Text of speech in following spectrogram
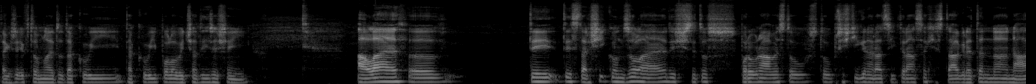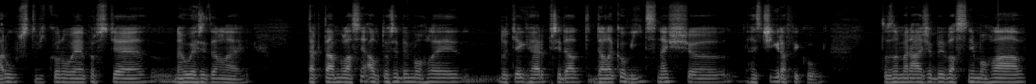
takže i v tomhle je to takový, takový polovičatý řešení. Ale eh, ty, ty starší konzole, když si to porovnáme s tou, s tou příští generací, která se chystá, kde ten nárůst výkonu je prostě neuvěřitelný, tak tam vlastně autoři by mohli do těch her přidat daleko víc než eh, hezčí grafiku. To znamená, že by vlastně mohla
